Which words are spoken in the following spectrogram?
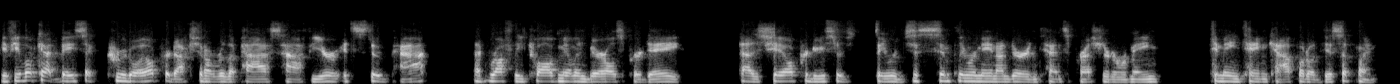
If you look at basic crude oil production over the past half year, it stood pat at roughly 12 million barrels per day as shale producers they would just simply remain under intense pressure to remain to maintain capital discipline.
